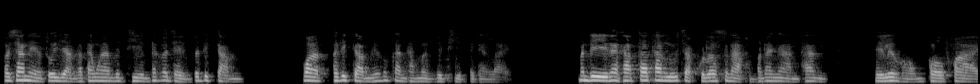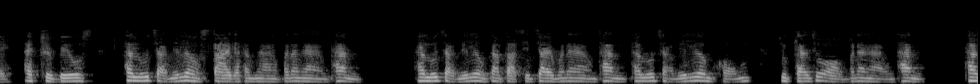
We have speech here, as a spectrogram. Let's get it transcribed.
เพราะฉะนั้นเนี่ยตัวอย่างการทำงานเป็นทีมท่านก็จะเห็นพฤติกรรม ว่าพฤติกรรมที่ต้องการทำงานเป็นทีมเป็นอย่างไร มันดีนะครับ ถ้าท่านรู้จักคุณลักษณะของพนักงานท่านในเรื่องของ profile attributes ท่านรู้จักในเรื่องสไตล์การทำงานของพนักงานของท่านท่านรู้จักในเรื่องการตัดสินใจพนักงานของท่านท่านรู้จักในเรื่องของจุดแข็งจุดอ่อนพนักงานของท่าน ท่าน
